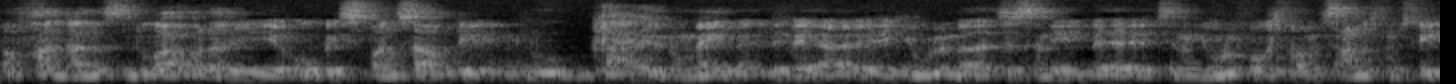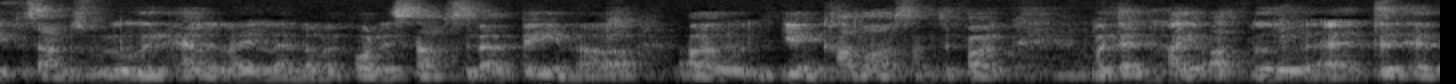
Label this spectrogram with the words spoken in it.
Og Frank Andersen, du arbejder i OB's sponsorafdeling. Nu plejer jo normalt at levere øh, julemad til sådan en, øh, til nogle julefrokost, hvor man samles måske forsamles ude i en hal eller et eller andet, og man får lidt snaps til hvert ben og, og giver en krammer og sådan til folk. Hvordan har I oplevet, at, øh, hvordan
